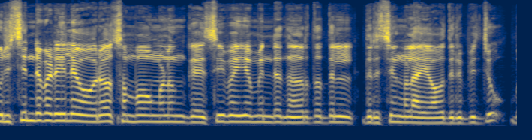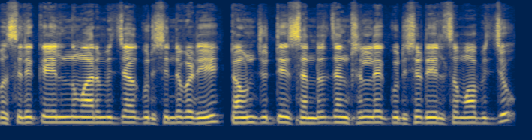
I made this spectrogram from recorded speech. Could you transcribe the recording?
കുരിശിന്റെ വഴിയിലെ ഓരോ സംഭവങ്ങളും കെ സി വൈ എമ്മിന്റെ നേതൃത്വത്തിൽ ദൃശ്യങ്ങളായി അവതരിപ്പിച്ചു. ബസിലിക്കയിൽ നിന്നും ആരംഭിച്ച കുരിശിന്റെ വഴി ടൗൺ ചുറ്റി സെൻട്രൽ ജംഗ്ഷനിലെ കുരിശടിയിൽ സമാപിച്ചു.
